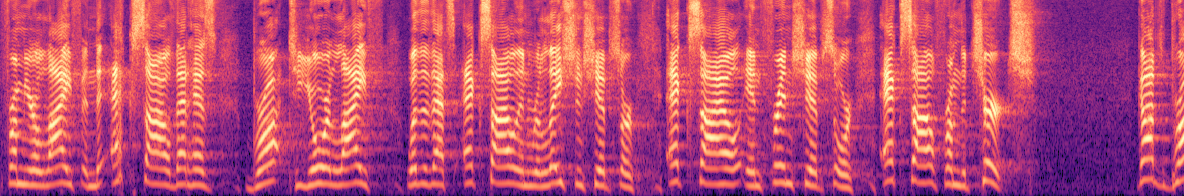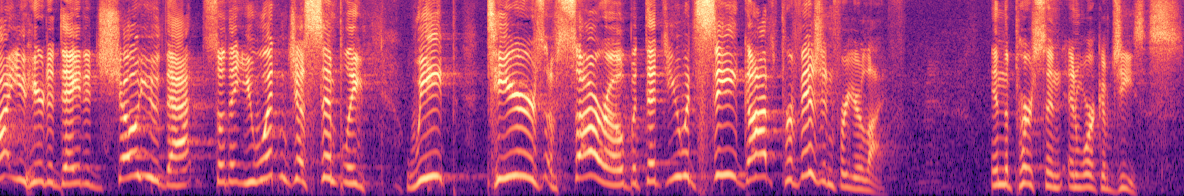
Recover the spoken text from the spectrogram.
from your life and the exile that has brought to your life, whether that's exile in relationships or exile in friendships or exile from the church. God's brought you here today to show you that so that you wouldn't just simply weep tears of sorrow, but that you would see God's provision for your life in the person and work of Jesus.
